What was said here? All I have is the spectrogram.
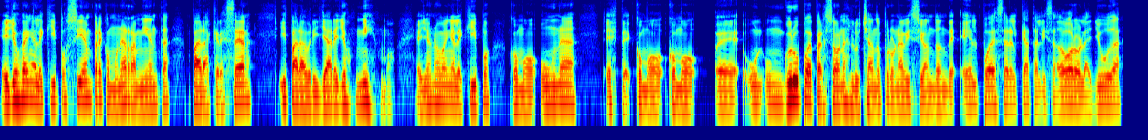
Ellos ven al equipo siempre como una herramienta para crecer y para brillar ellos mismos. Ellos no ven al equipo como una, este, como, como eh, un, grupo de personas luchando por una visión donde él puede ser el catalizador o la ayuda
